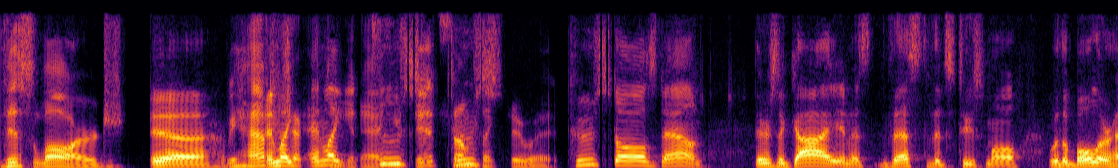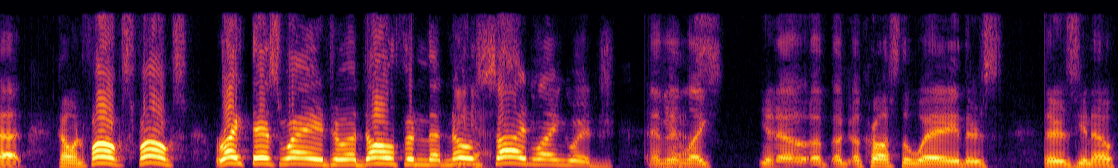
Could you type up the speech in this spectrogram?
this large. Yeah. We have And to like- and like DNA. two You did something s- to it. two stalls down, there's a guy in a vest that's too small with a bowler hat going, folks, folks, right this way to a dolphin that knows Yes. sign language. And then like, you know, a, a, across the way there's there's you know,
